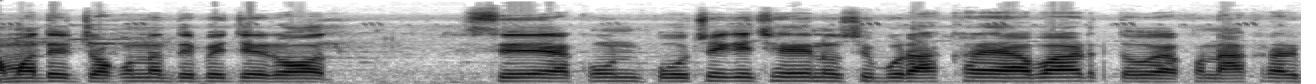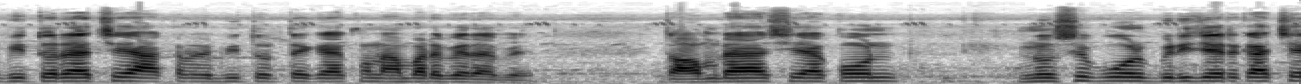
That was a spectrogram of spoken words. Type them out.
আমাদের জগন্নাথ দেবের যে রথ সে এখন পৌঁছে গেছে নসিপুর আখড়ায় আবার, তো এখন আখড়ার ভিতরে আছে, আখড়ার ভিতর থেকে এখন আবার বেরাবে। তো আমরা আছি এখন নসিপুর ব্রিজের কাছে,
